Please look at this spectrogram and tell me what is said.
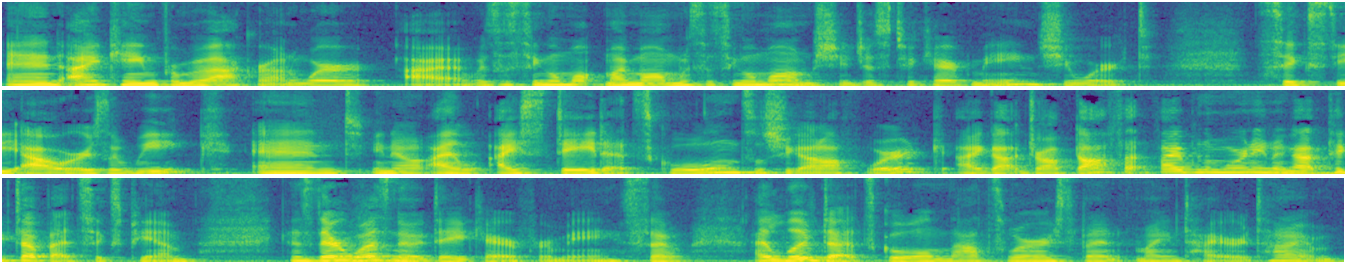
And I came from a background where I was a single mom. My mom was a single mom. She just took care of me and she worked 60 hours a week. And, you know, I, I stayed at school until she got off work. I got dropped off at 5 in the morning and got picked up at 6 p.m. because there was no daycare for me. So I lived at school and that's where I spent my entire time.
